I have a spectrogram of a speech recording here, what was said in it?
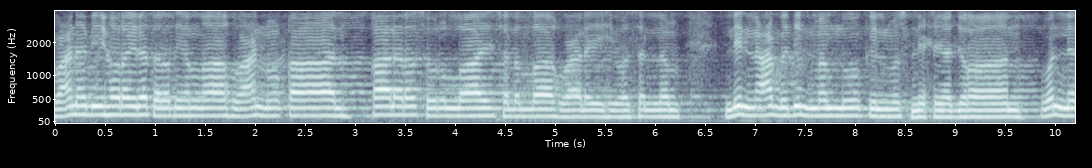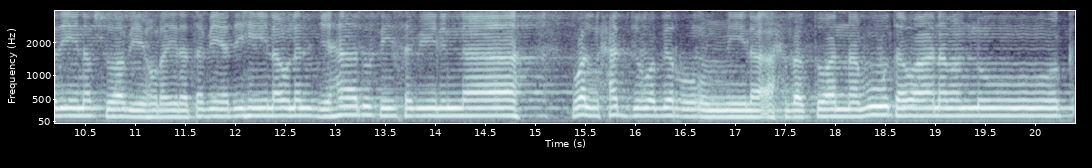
وعن أبي هريرة رضي الله عنه قال قال رسول الله صلى الله عليه وسلم للعبد المملوك المصلح أجران والذي نفس أبي هريرة بيده لولا الجهاد في سبيل الله والحج وبر أمي لأحببت أن أموت وأنا مملوك.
